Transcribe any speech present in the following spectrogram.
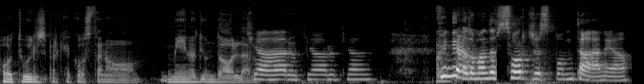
Hot Wheels perché costano meno di un dollaro. Chiaro, chiaro, chiaro. Quindi la domanda sorge spontanea,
